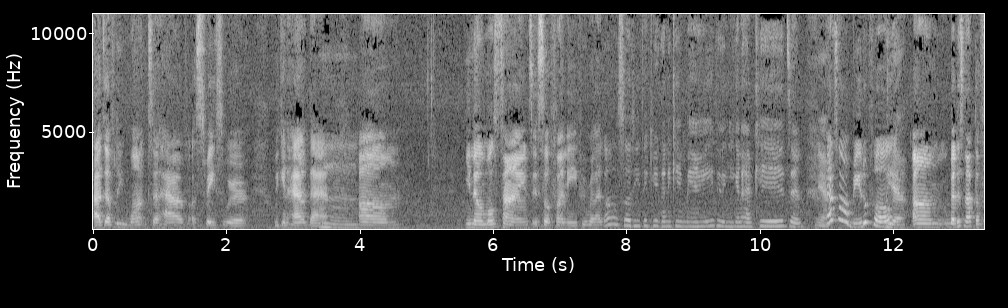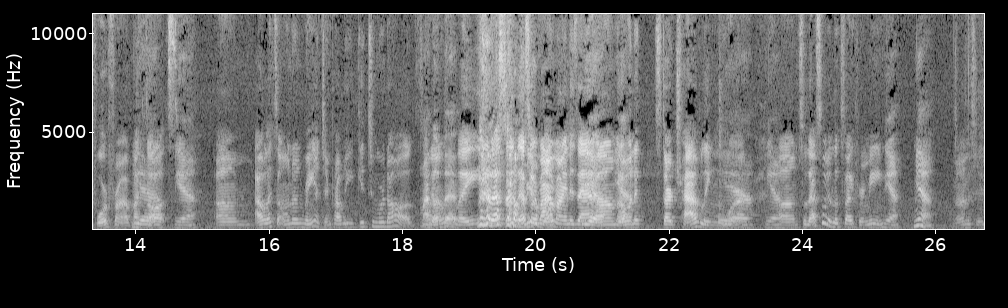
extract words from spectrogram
I definitely want to have a space where we can have that. Mm. Um, you know, most times it's so funny. People are like, "Oh, so do you think you're gonna get married? Do you think you're gonna have kids?" And Yeah. that's all beautiful. Yeah. Um, but it's not the forefront of my yeah. thoughts. Yeah. Um, I would like to own a ranch and probably get two more dogs. You I know? love that. Like That that's, sounds that's where my mind is at. Yeah, um, yeah. I want to start traveling more. Yeah. Yeah. Um, so that's what it looks like for me. yeah. Yeah. Honestly.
